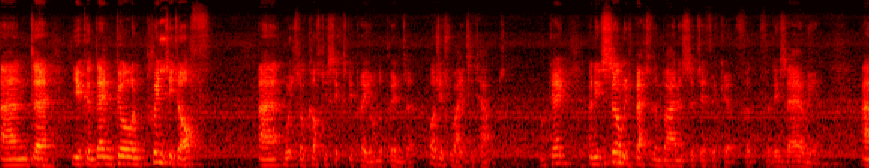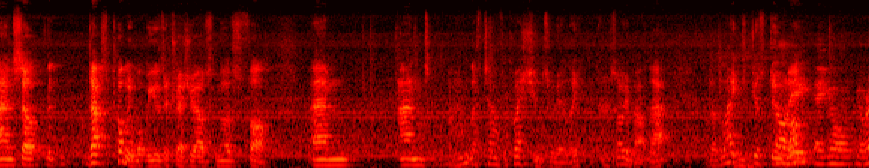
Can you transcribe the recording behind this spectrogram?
And uh, you can then go and print it off, uh, which will cost you 60p on the printer, or just write it out. Okay? And it's so much better than buying a certificate for, for this area. And so the, that's probably what we use the Treasure House most for. Um, and I haven't left time for questions really. I'm sorry about that. But I'd like to just do one. uh, you're, you're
